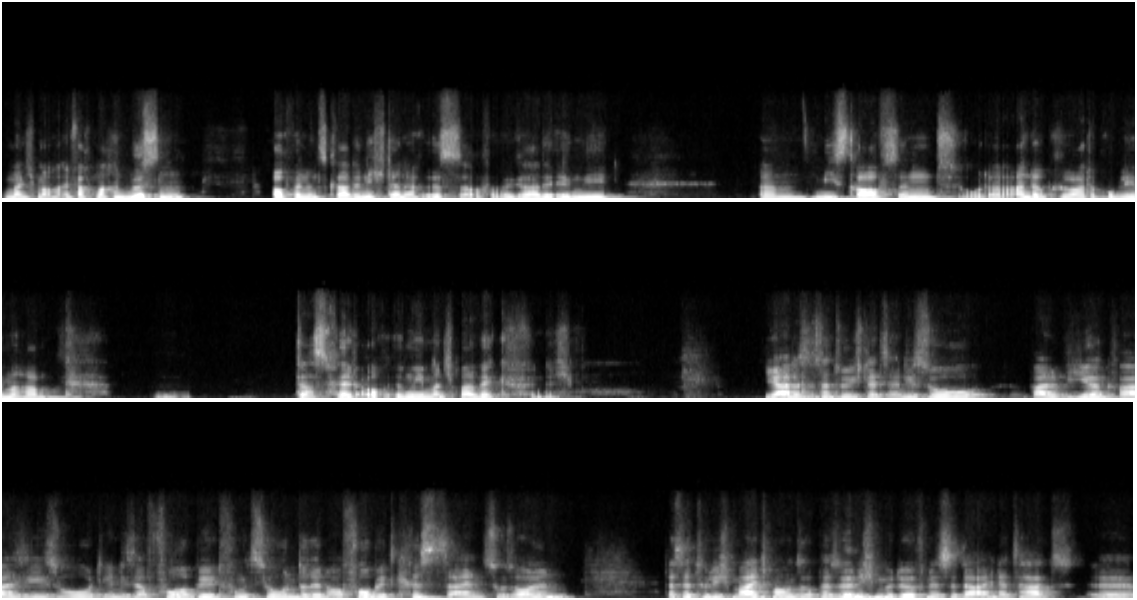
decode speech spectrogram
manchmal auch einfach machen müssen, auch wenn uns gerade nicht danach ist, auch wenn wir gerade irgendwie ähm, mies drauf sind oder andere private Probleme haben, das fällt auch irgendwie manchmal weg, finde ich. Ja, das ist natürlich letztendlich so, weil wir quasi so in dieser Vorbildfunktion drin, auch Vorbild Christ sein zu sollen, dass natürlich manchmal unsere persönlichen Bedürfnisse da in der Tat äh,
